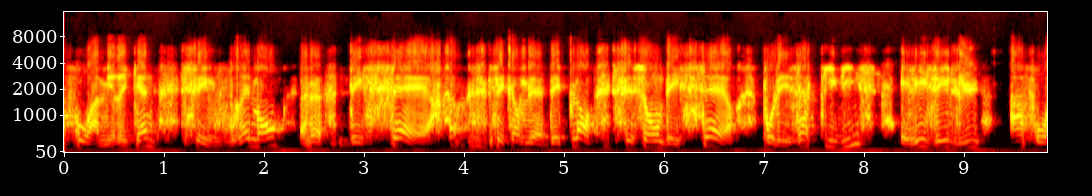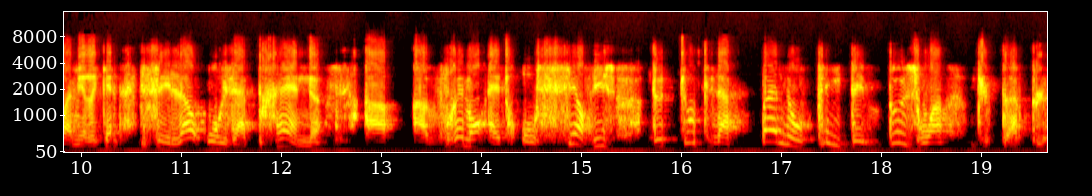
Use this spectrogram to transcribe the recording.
afro-américaine, c'est vraiment euh, des serres. C'est comme des plantes. Ce sont des serres pour les activistes et les élus afro-américains. C'est là où ils apprennent à, à vraiment être au service de toute la panoplie des besoins du peuple.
